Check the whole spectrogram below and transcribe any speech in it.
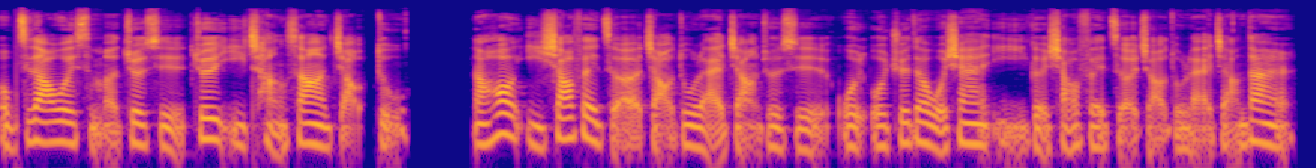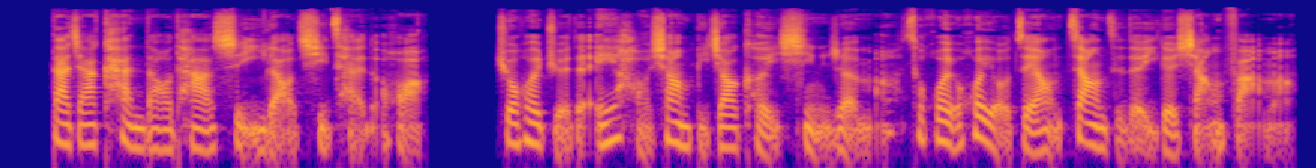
我不知道为什么，就是就是以厂商的角度，然后以消费者的角度来讲，就是我我觉得我现在以一个消费者的角度来讲，当然大家看到它是医疗器材的话。就会觉得，哎，好像比较可以信任嘛，是会会有这样这样子的一个想法吗？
